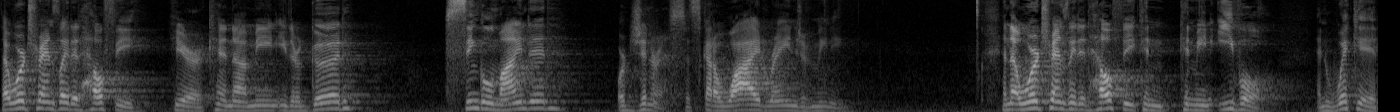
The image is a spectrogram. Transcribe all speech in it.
That word translated healthy here can uh, mean either good single minded, or generous. It's got a wide range of meaning. And that word translated healthy can, can mean evil and wicked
